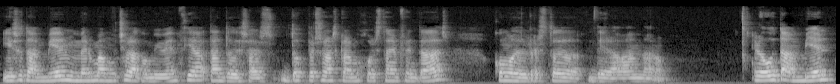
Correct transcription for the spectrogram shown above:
y eso también merma mucho la convivencia tanto de esas dos personas que a lo mejor están enfrentadas como del resto de, de la banda, ¿no? Luego también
